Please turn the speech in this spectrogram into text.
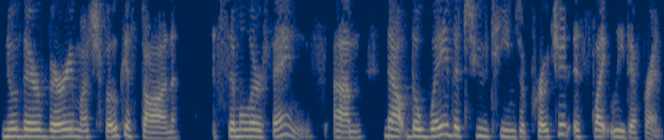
you know, they're very much focused on similar things. Um, now, the way the two teams approach it is slightly different.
